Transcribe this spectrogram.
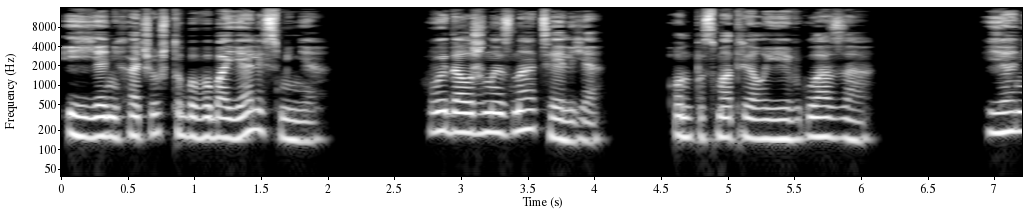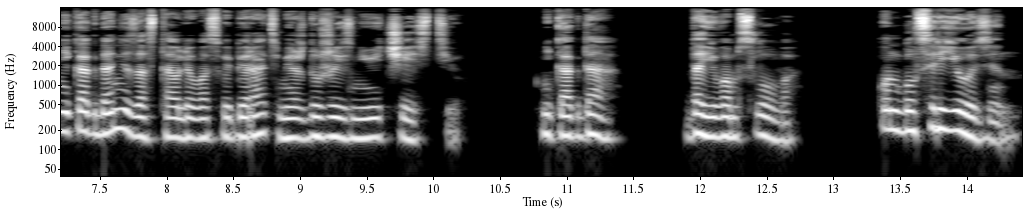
И я не хочу, чтобы вы боялись меня. Вы должны знать, Элья. Он посмотрел ей в глаза. Я никогда не заставлю вас выбирать между жизнью и честью. Никогда. Даю вам слово. Он был серьезен.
